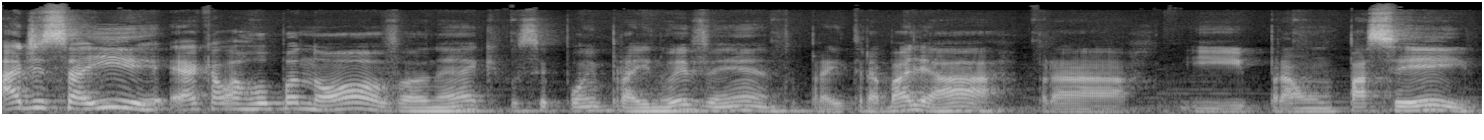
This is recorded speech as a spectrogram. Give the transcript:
A de sair é aquela roupa nova, né, que você põe para ir no evento, para ir trabalhar, para ir para um passeio.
